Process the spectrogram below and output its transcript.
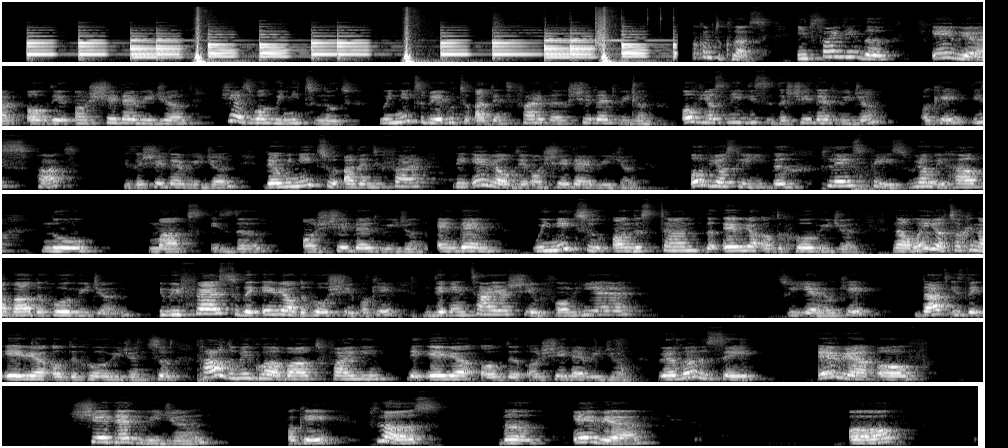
Class. In finding the area of the unshaded region, here's what we need to note. We need to be able to identify the shaded region. Obviously, this is the shaded region. Okay, this part is the shaded region. Then we need to identify the area of the unshaded region. Obviously, the plain space where we have no marks is the unshaded region. And then we need to understand the area of the whole region. Now, when you're talking about the whole region, it refers to the area of the whole shape, okay? The entire shape from here to here, okay? That is the area of the whole region. So how do we go about finding the area of the unshaded region? We are going to say area of shaded region, okay, plus the area of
